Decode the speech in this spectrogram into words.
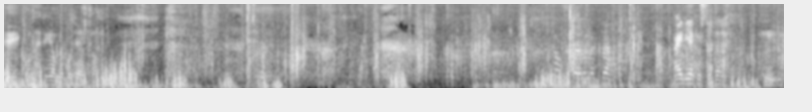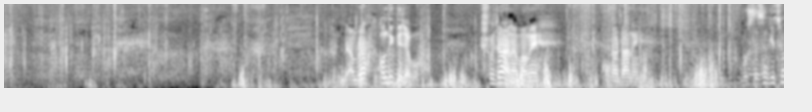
সেই কোথায় থেকে আমরা কোথায় আসলাম দারুণ একটা আইডিয়া করছে তারা। আমরা কোন দিক দিয়ে যাব? সোজা না বামে? না ডানে? বুঝতেছেন কিছু?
